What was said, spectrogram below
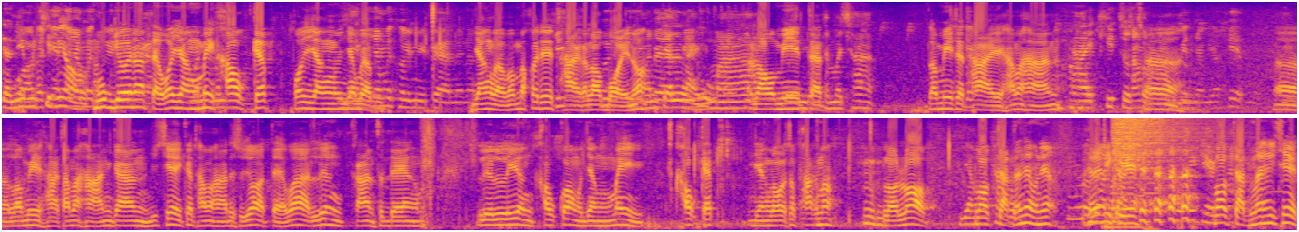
เดี๋ยวนี้มันคิดไม่ออก มุกเยอะนะแต่ว่ายังไม่เข้าแก๊ปเพราะยังยังแบบยังไม่เคยมีแฟนเลยนะยังแบบว่าไม่ค่อยได้ถ่ายกับเราบ่อยเนาะมันจะไหลมาเรามีแต่ธรรมชาติ เรามีแต่ถ่ายทำอาหารทายคิดสดเออเป็นอย่างเงี้ยเพศเนี่ยเออเรามีถ่ายทำอาหารกันพิเชษก็ทำอาหารได้สุดยอด แต่ว่าเรื่องการแสดงเรื่องเรื่องเข้ากล้องยังไม่เข้าแก๊ปยังรอสักพักเนาะรอรอบยังรอบจัดนะเนี่ยวันเนี้ยเฮ้ยพี่เครอบจัดไหมพี่เชษ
